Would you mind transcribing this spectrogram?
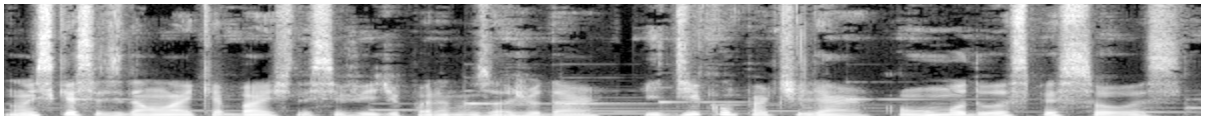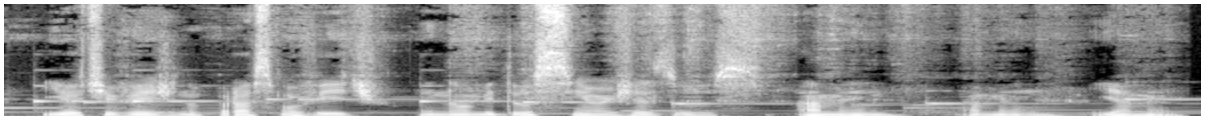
não esqueça de dar um like abaixo desse vídeo para nos ajudar e de compartilhar com uma ou duas pessoas. E eu te vejo no próximo vídeo. Em nome do Senhor Jesus. Amém, amém e amém.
